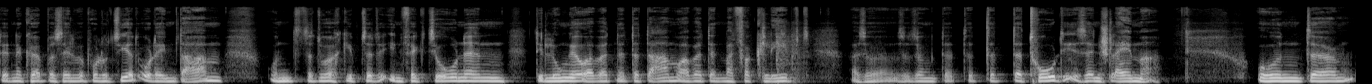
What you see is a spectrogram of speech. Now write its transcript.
den der Körper selber produziert, oder im Darm. Und dadurch gibt es halt Infektionen, die Lunge arbeitet nicht, der Darm arbeitet nicht, man verklebt. Also sozusagen der, der, der Tod ist ein Schleimer. Und ähm,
